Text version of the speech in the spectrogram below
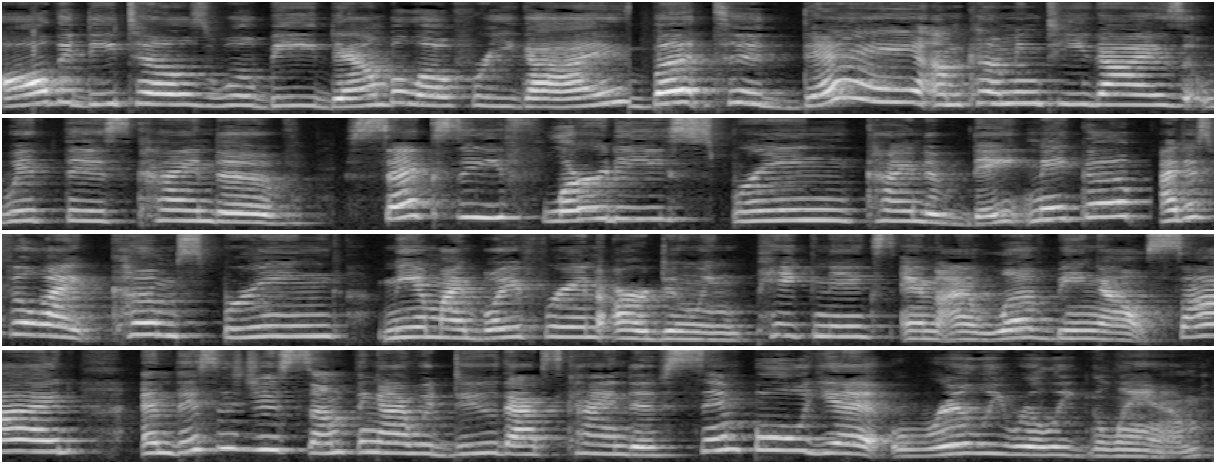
All the details will be down below for you guys. But today I'm coming to you guys with this kind of sexy, flirty spring kind of date makeup. I just feel like come spring, me and my boyfriend are doing picnics and I love being outside. And this is just something I would do that's kind of simple yet really, really glam.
